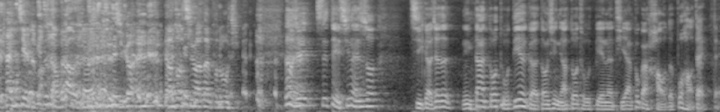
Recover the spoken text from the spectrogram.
也太贱了吧，一直找不到人，奇怪，哎，要做企划但不录取。那我觉得是对新人是说。几个就是你当然多读第二个东西，你要多读别人的提案，不管好的不好的。对对。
